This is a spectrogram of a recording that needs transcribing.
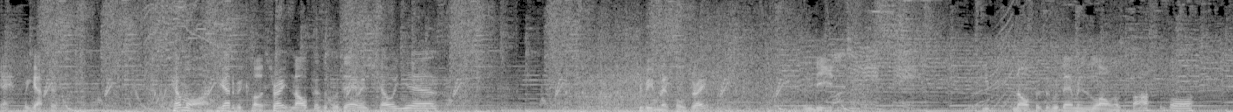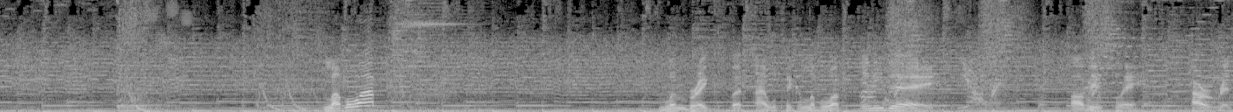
Okay, we got this. Come on, you gotta be close, right? Null physical damage, hell yes. Could be missiles, right? Indeed. Keep null physical damage as long as possible. Level up! Limb break, but I will take a level up any day. Obviously. Power Wrist.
